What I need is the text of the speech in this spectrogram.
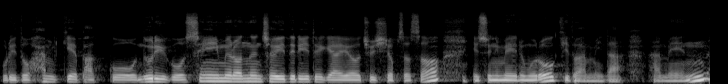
우리도 함께 받고 누리고 새 힘을 얻는 저희들이 되게 하여 주시옵소서. 예수님의 이름으로 기도합니다. 아멘.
